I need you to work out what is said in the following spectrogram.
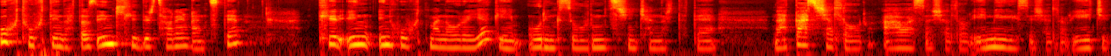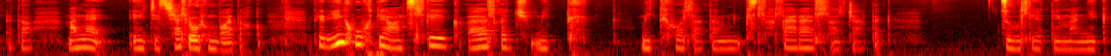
хүүхэд хүүхдийн дотоос энэ дэлхий дээр цорын ганц те. Тэгэхээр энэ энэ хүүхэд маань өөрөө яг ийм өөрийн гэсэн өрөмц шин чанарт те. Надаас шал өөр, ааваас шал өөр, эмээгээс шал өөр, ээж одоо манай ээжээс шал өөр хүн байгаа байхгүй. Тэгэхээр энэ хүүхдийн онцлогийг ойлгож мэдэх мэдэх бол одоо бяцлаглаараа л олж авдаг зүйл яд юм аа нэг.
